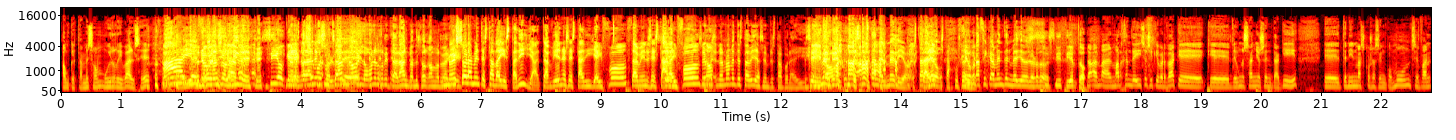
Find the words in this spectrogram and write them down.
aunque también son muy rivals, ¿eh? Ay, no nos olvide que Sí, o que nos no estarán escuchando olvide. y luego nos gritarán cuando salgamos de aquí. No es solamente Estada y Estadilla, también es Estadilla y Fons, también es Estada Sí, y Fons, ¿no? Normalmente Estadilla siempre está por ahí. Sí, ¿no? es que está en el medio, está, Está geo- justo geográficamente en medio de los dos. Sí, sí, cierto. No, al, margen de eso sí que es verdad que, que de unos años en aquí eh, tenéis más cosas en común, se fan,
